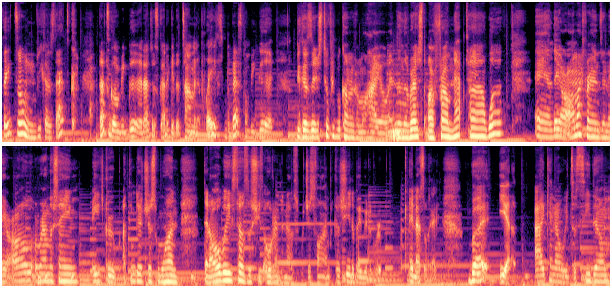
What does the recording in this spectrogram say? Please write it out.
stay tuned because that's that's gonna be good. I just gotta get a time and a place, but that's gonna be good because there's two people coming from Ohio, and then the rest are from Naptown. What? And they are all my friends, and they are all around the same age group. I think there's just one that always tells us she's older than us, which is fine because she's the baby of the group, and that's okay. But yeah, I cannot wait to see them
